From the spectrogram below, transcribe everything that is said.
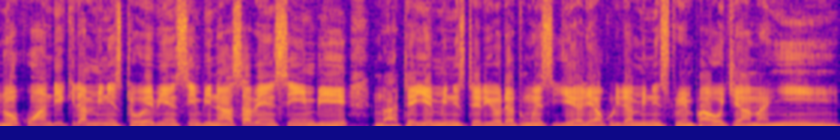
n'okuwandiikira minisita ow'ebyensimbi n'asaba ensimbi ng'ate ye minisita elioda tumwesigi yali akulira minisitule empaawo kyamanyi.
